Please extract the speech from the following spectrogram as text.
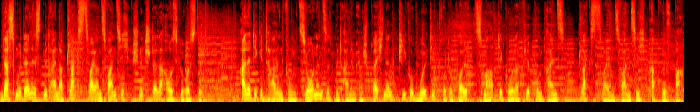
Das Modell ist mit einer Plux 22 Schnittstelle ausgerüstet. Alle digitalen Funktionen sind mit einem entsprechenden Pico Multiprotokoll Smart Decoder 4.1 Plux 22 abrufbar.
